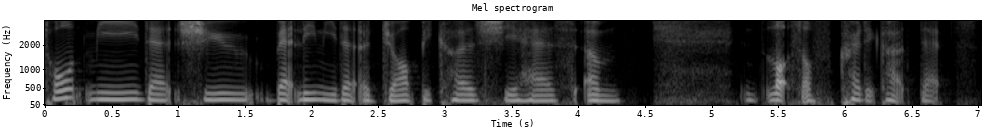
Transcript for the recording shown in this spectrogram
told me that she badly needed a job because she has um lots of credit card debts.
